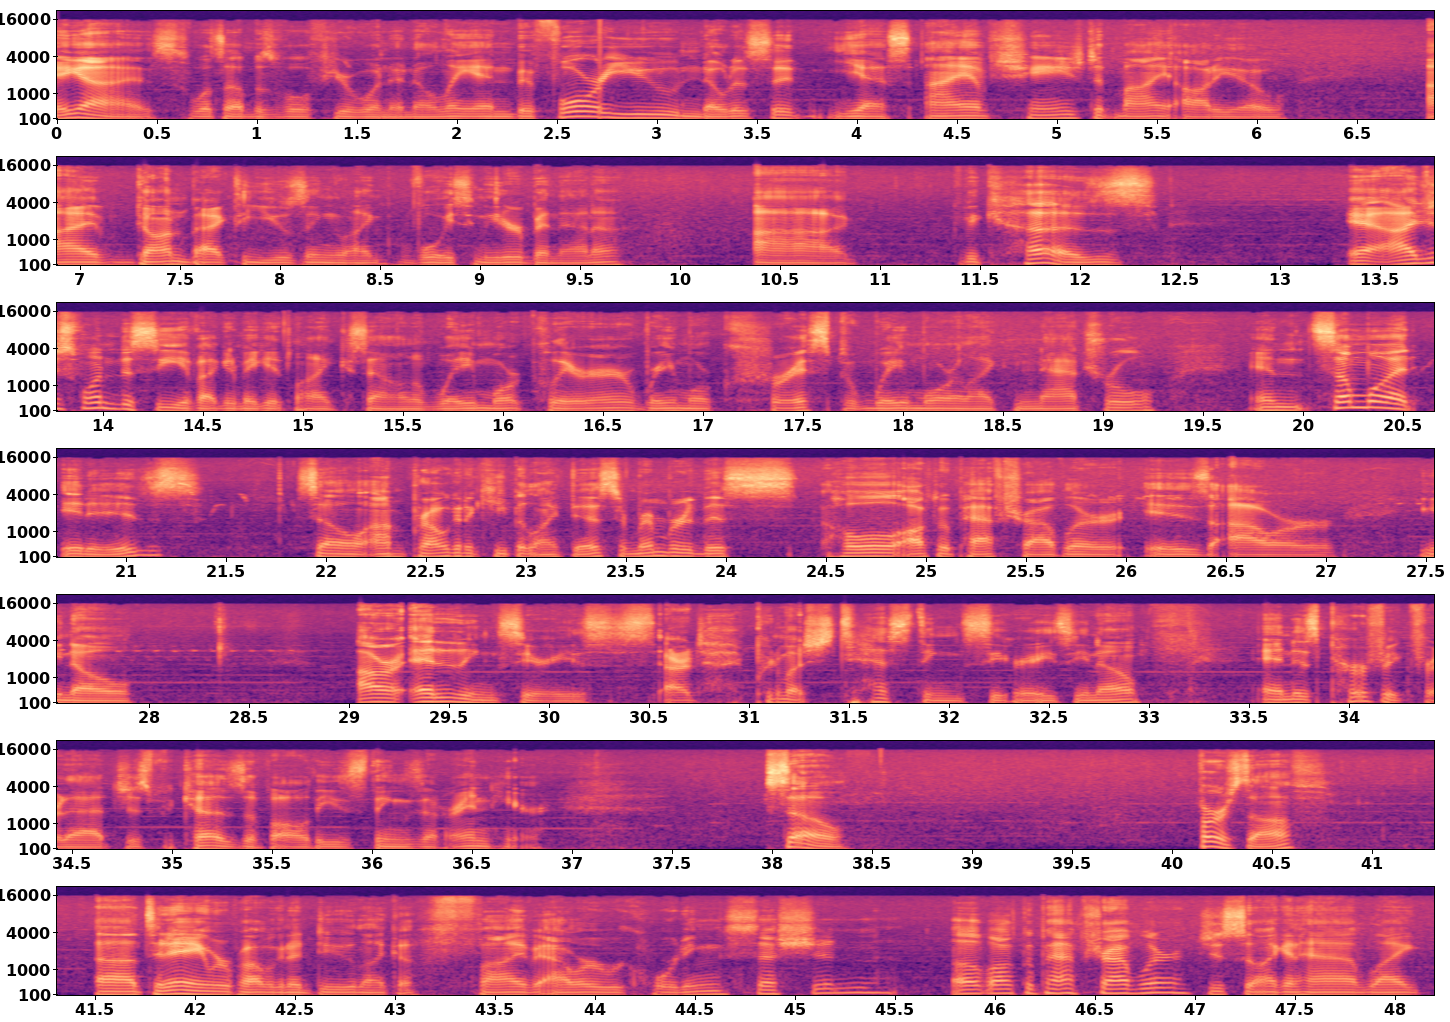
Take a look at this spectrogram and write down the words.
Hey guys, what's up? It's Volf, your one and only. And before you notice it, yes, I have changed my audio. I've gone back to using like Voicemeeter Banana, uh, because yeah, I just wanted to see if I could make it like sound way more clearer, way more crisp, way more like natural, and somewhat it is. So I'm probably gonna keep it like this. Remember, this whole Octopath Traveler is our, you know, our editing series, our pretty much testing series, you know, and it's perfect for that just because of all these things that are in here. So, first off, uh, today we're probably going to do like a five hour recording session of Octopath Traveler just so I can have like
